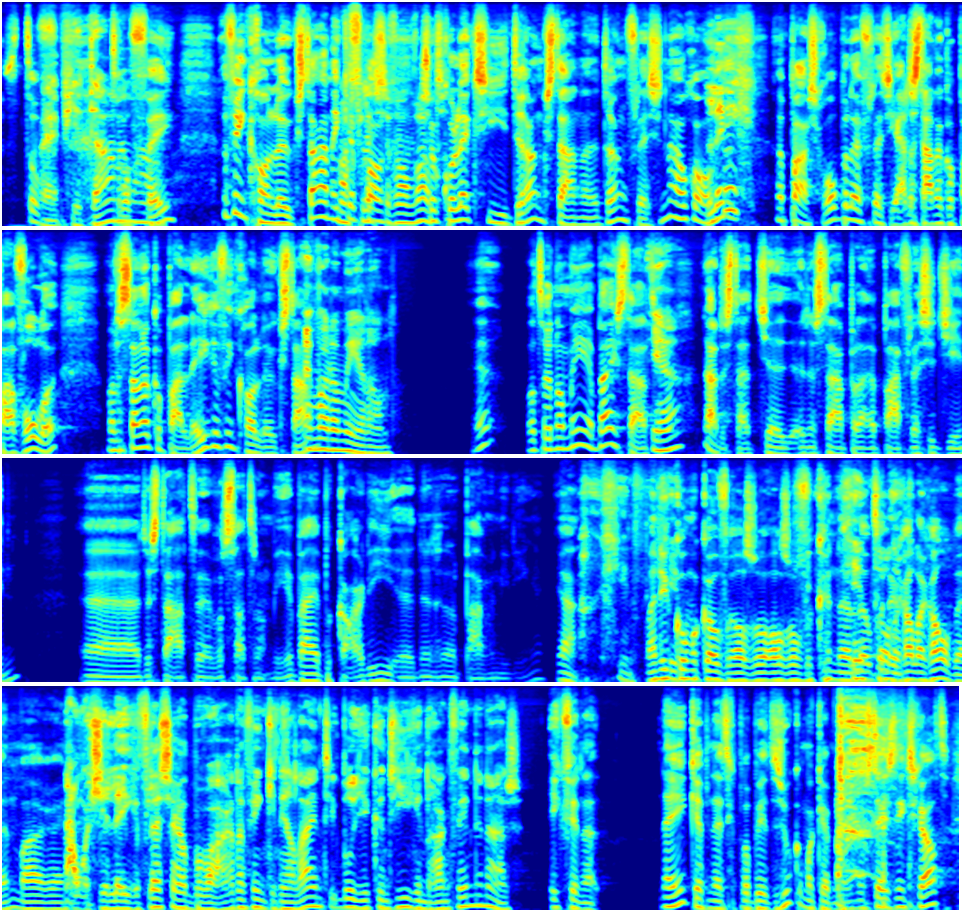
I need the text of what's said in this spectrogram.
is. Waar heb je daar nou trofee. Dat vind ik gewoon leuk staan. Ik Maar heb gewoon wat? zo'n collectie drank staan, eh, drankflessen. Nou, gewoon Leeg? een paar schrobbelflessen. Ja, er staan ook een paar volle, maar er staan ook een paar lege. Vind ik gewoon leuk staan. En waar dan meer dan? Wat er nog meer bij staat. Ja? Nou, er, staat, eh, er staan een paar flessen gin. Eh, er staat, wat staat er nog meer bij? Bacardi. Eh, er zijn een paar van die dingen. Ja. Geen- Maar nu geen- kom ik overal zo- alsof ik een uh, lopende gallegal ben. Maar Nou, als je lege flessen gaat bewaren, dan vind je een heel eind. Ik bedoel, je kunt hier geen drank vinden in huis. ik vind het... Nee, ik heb net geprobeerd te zoeken, maar ik heb nog steeds niks gehad.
